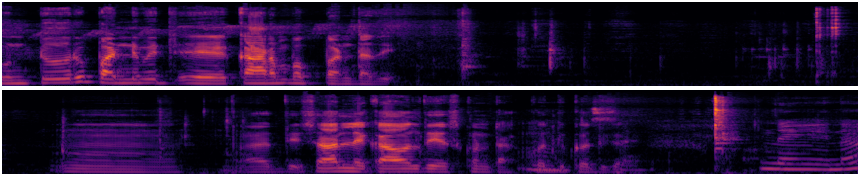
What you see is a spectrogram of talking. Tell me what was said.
గుంటూరు పండుమిర్చి కారం పప్పు అంటది. అది చాలులే కావాలి తీసుకుంటా కొద్ది కొద్దిగా. నేను?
